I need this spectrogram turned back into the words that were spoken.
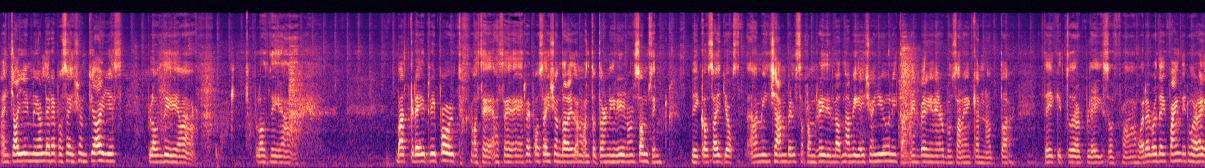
and charging me all the repossession charges plus the uh, plus the uh, bad credit report as a, as a repossession that I don't want to turn it in or something because I just, I'm in shambles from reading that navigation unit and I'm very nervous and I cannot uh, take it to their place of uh, wherever they find it where I,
